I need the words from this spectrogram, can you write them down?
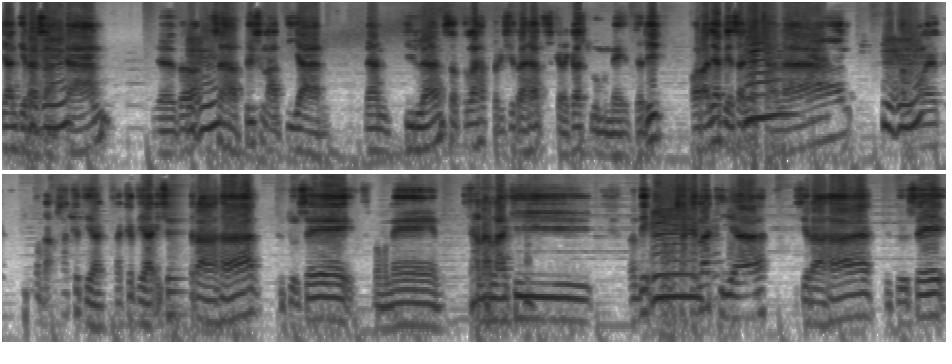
yang dirasakan yaitu Mm-mm. sehabis latihan dan hilang setelah beristirahat kira-kira 10 menit. Jadi orangnya biasanya Mm. jalan, kalau Mm-mm. mulai kok nggak sakit ya, sakit ya istirahat, duduk sih 10 menit, jalan lagi. Nanti Mm. kalau sakit lagi ya, istirahat, duduk sih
